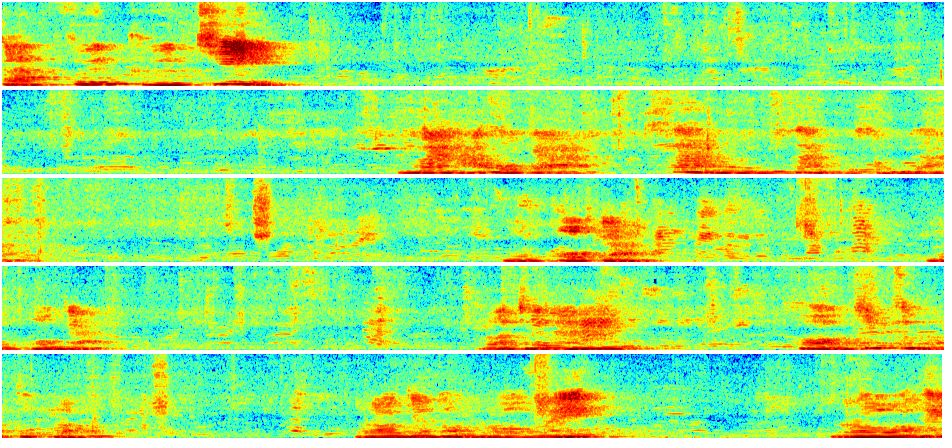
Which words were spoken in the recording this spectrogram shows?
กลับฟื้นคืนชีพมาหาโอกาสสร้างบุญสร้างกุศลได้หมดโอกาส หมดโอกาส เพราะฉะนั้นข้อคิดสำหรับพวกเรา เราจะต้องรอไหม รอให้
